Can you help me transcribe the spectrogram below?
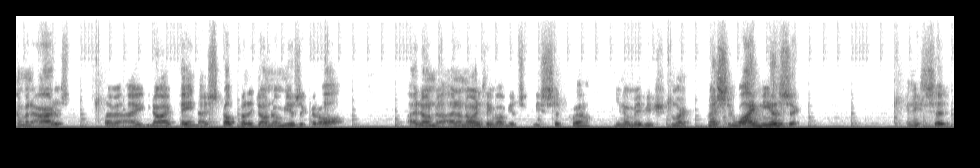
I'm an artist. I, you know, I paint and I sculpt, but I don't know music at all. I don't know. I don't know anything about music. He said, well, you know, maybe you should learn. And I said, why music? And he said,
